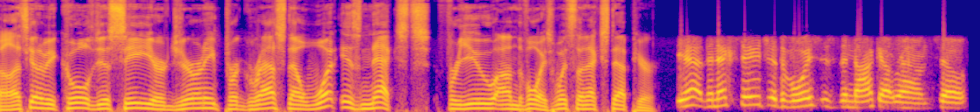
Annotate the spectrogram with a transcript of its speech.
Well, that's going to be cool to just see your journey progress. Now, what is next for you on The Voice? What's the next step here? Yeah, the next stage of The Voice is the knockout round. So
